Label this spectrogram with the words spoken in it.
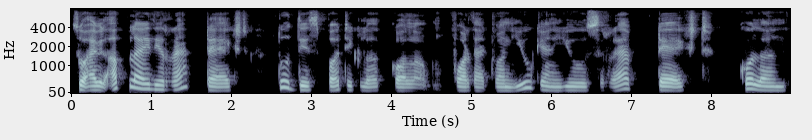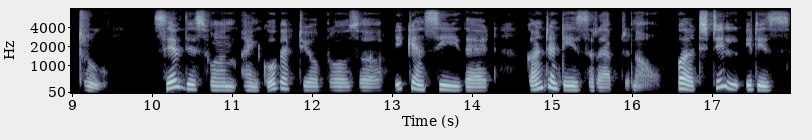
So I will apply the wrap text to this particular column. For that one, you can use wrap text colon true. Save this one and go back to your browser. You can see that content is wrapped now, but still it is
